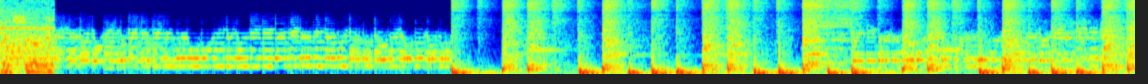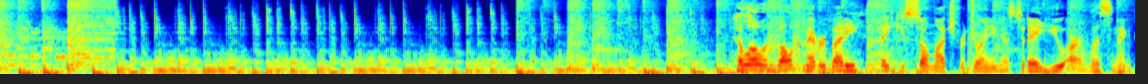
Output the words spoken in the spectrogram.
Very serious. Hello and welcome, everybody. Thank you so much for joining us today. You are listening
